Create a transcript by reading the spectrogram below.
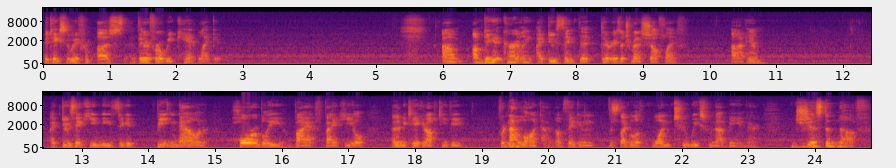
it takes it away from us, and therefore we can't like it. Um, I'm digging it currently. I do think that there is a tremendous shelf life on him. I do think he needs to get beaten down horribly by a, by a heel and then be taken off TV for not a long time. I'm thinking this is like two weeks from not being there. Just enough.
